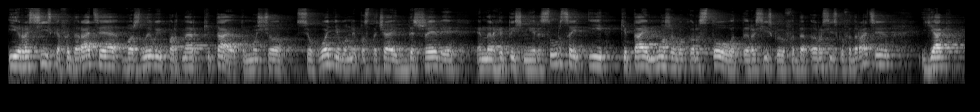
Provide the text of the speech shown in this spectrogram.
І Російська Федерація важливий партнер Китаю, тому що сьогодні вони постачають дешеві енергетичні ресурси, і Китай може використовувати Російську Федерацію як,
